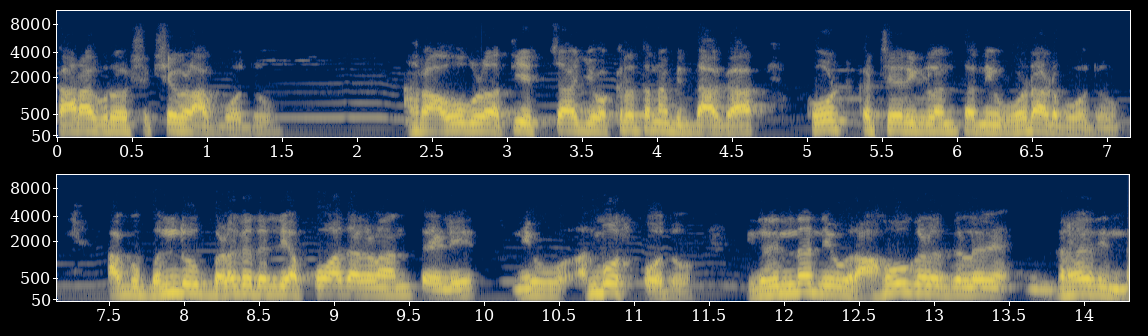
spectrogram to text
ಕಾರಾಗೃಹ ಶಿಕ್ಷೆಗಳಾಗ್ಬೋದು, ರಾಹುಗಳು ಅತಿ ಹೆಚ್ಚಾಗಿ ವಕ್ರತನ ಬಿದ್ದಾಗ ಕೋರ್ಟ್ ಕಚೇರಿಗಳಂತ ನೀವು ಓಡಾಡಬಹುದು ಹಾಗೂ ಬಂಧು ಬಳಗದಲ್ಲಿ ಅಪವಾದಗಳ ಅಂತ ಹೇಳಿ ನೀವು ಅನುಭವಿಸ್ಬೋದು. ಇದರಿಂದ ನೀವು ರಾಹುಗಳ ಗ್ರಹದಿಂದ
